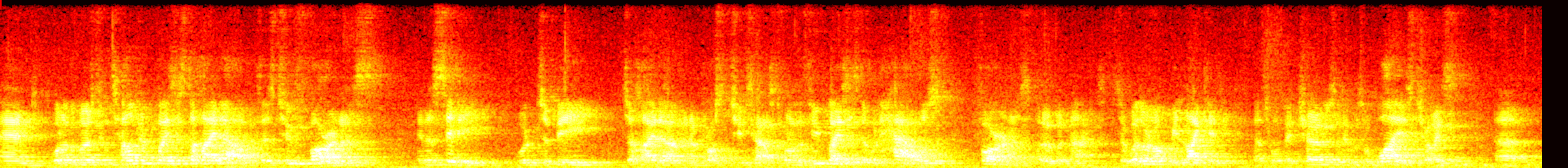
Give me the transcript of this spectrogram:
and one of the most intelligent places to hide out, if there's two foreigners in a city, would to be to hide out in a prostitute's house. It's one of the few places that would house foreigners overnight. So whether or not we like it, that's what they chose, and it was a wise choice, uh,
